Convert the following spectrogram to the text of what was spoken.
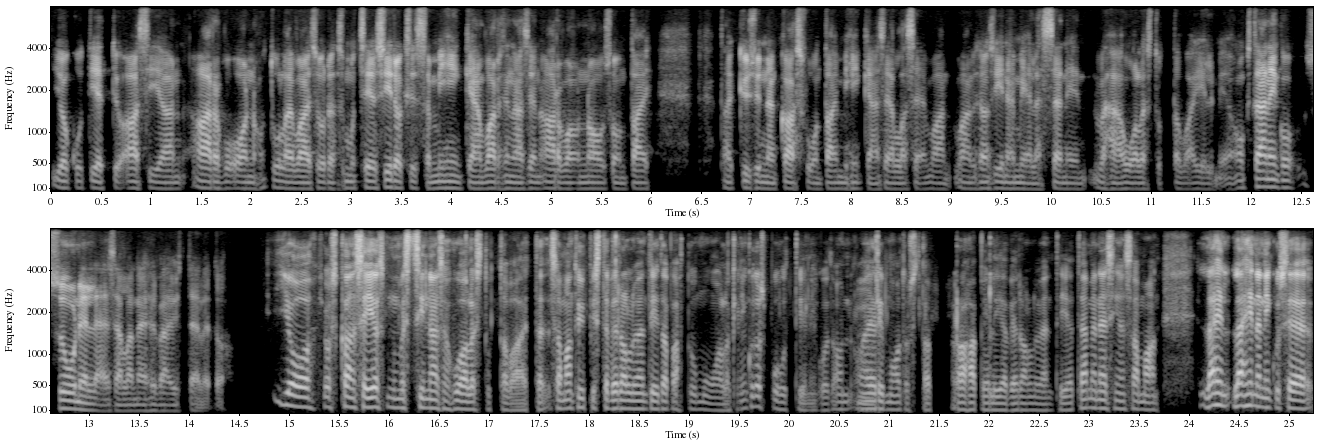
joku tietty asian arvo on tulevaisuudessa, mutta se ei ole sidoksissa mihinkään varsinaisen arvon nousuun tai, tai kysynnän kasvuun tai mihinkään sellaiseen, vaan, vaan se on siinä mielessä niin vähän huolestuttava ilmiö. Onko tämä niin suunnilleen sellainen hyvä yhteenveto? Joo, joskaan se ei ole mun mielestä sinänsä huolestuttavaa, että samantyyppistä vedonlyöntiä tapahtuu muuallakin, niin kuin tuossa puhuttiin, niin kuin, on, on mm. eri muotoista rahapeliä vedonlyöntiä, ja tämä menee siihen samaan. Lähin, lähinnä niin kuin se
